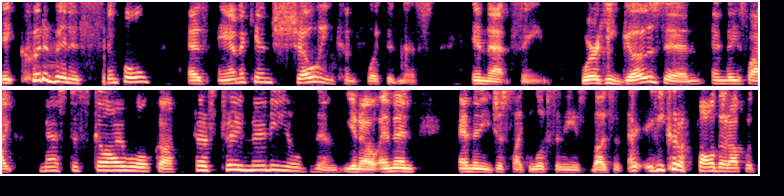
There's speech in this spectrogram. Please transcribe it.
It could have been as simple as Anakin showing conflictedness in that scene, where he goes in and he's like, "Master Skywalker, there's too many of them," you know, and then and then he just like looks and he's like, he could have followed that up with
